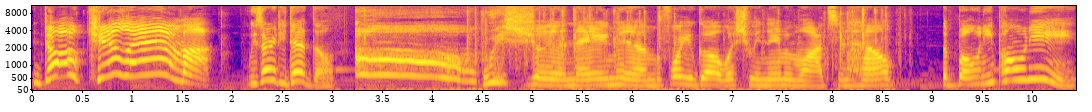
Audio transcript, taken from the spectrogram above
Don't kill him! He's already dead though. we should name him. Before you go, what should we name him, Watson? Help? The bony pony.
